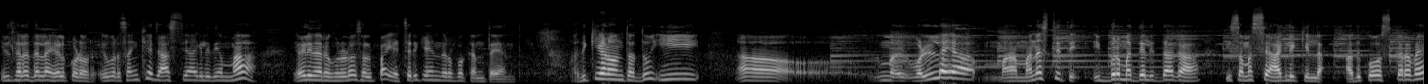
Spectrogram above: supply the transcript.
ಇಲ್ಲಿ ಸಲದೆಲ್ಲ ಹೇಳ್ಕೊಡೋರು. ಇವರ ಸಂಖ್ಯೆ ಜಾಸ್ತಿ ಆಗಲಿದೆಯಮ್ಮ ಹೇಳಿದಾರೆ ಗುರುಗಳು, ಸ್ವಲ್ಪ ಎಚ್ಚರಿಕೆಯಿಂದ ಇರಬೇಕಂತೆ ಅಂತ. ಅದಕ್ಕೆ ಹೇಳುವಂಥದ್ದು ಈ ಒಳ್ಳೆಯ ಮನಸ್ಥಿತಿ ಇಬ್ಬರ ಮಧ್ಯಲ್ಲಿದ್ದಾಗ ಈ ಸಮಸ್ಯೆ ಆಗಲಿಕ್ಕಿಲ್ಲ. ಅದಕ್ಕೋಸ್ಕರವೇ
